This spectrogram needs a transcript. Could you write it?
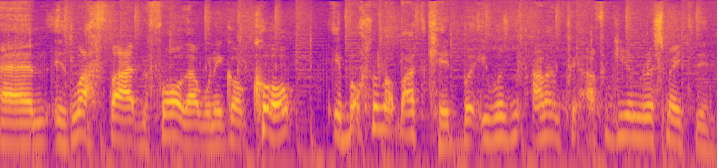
Um, his last fight before that, when he got caught, he boxed a not bad kid, but he wasn't. I don't think. I think he underestimated him.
